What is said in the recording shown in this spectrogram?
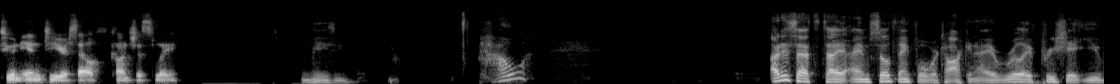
tune into yourself consciously Amazing. How? I just have to tell you, I am so thankful we're talking. I really appreciate you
